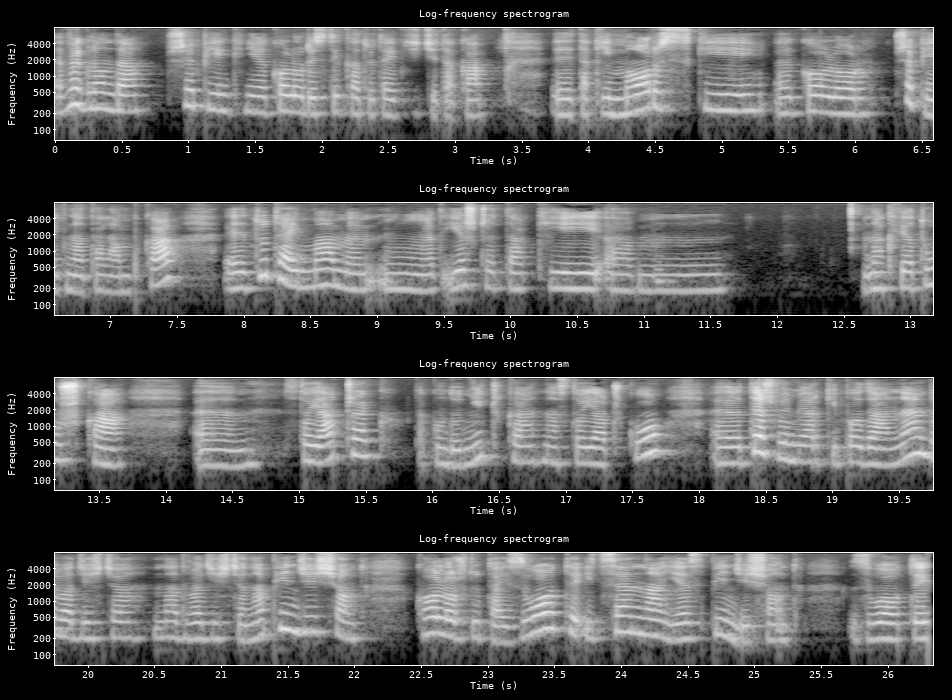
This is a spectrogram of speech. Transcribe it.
wygląda przepięknie, kolorystyka tutaj widzicie taka, e, taki morski e, kolor, przepiękna ta lampka. Tutaj mamy mm, jeszcze taki na kwiatuszka stojaczek, taką doniczkę na stojaczku. Też wymiarki podane 20 na 20 na 50. Kolor tutaj złoty i cena jest 50 zł.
